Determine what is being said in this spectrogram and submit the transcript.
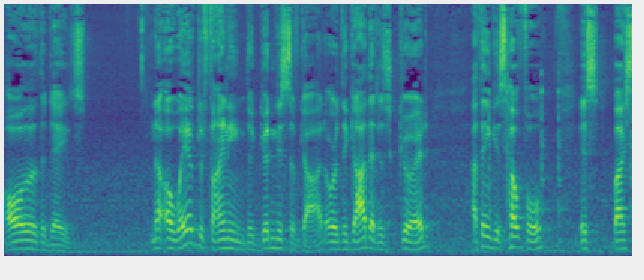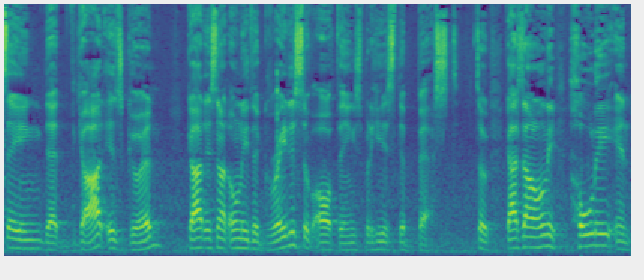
all of the days. Now, a way of defining the goodness of God or the God that is good, I think is helpful, is by saying that God is good God is not only the greatest of all things, but He is the best. So God's not only holy and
